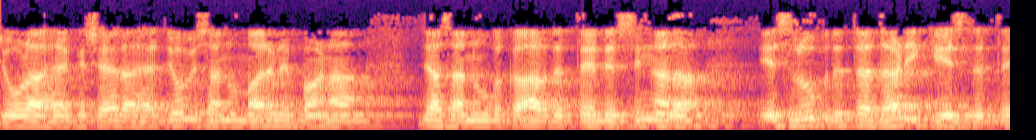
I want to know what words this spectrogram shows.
ਚੋਲਾ ਹੈ ਕਸ਼ਹਿਰਾ ਹੈ, ਜੋ ਵੀ ਸਾਨੂੰ ਮਾਰੇ ਨੇ ਬਾਣਾ ਜਾਂ ਸਾਨੂੰ ਕਕਾਰ ਦਿੱਤੇ ਨੇ ਸਿੰਘਾਂ ਦਾ ਇਹ ਸਰੂਪ ਦਿੱਤਾ, ਦਾੜੀ ਕੇਸ ਦਿੱਤੇ,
